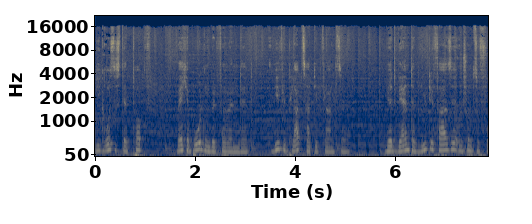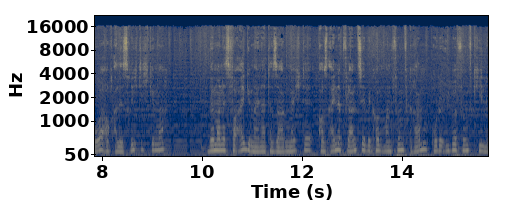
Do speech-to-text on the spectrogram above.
Wie groß ist der Topf? Welcher Boden wird verwendet? Wie viel Platz hat die Pflanze? Wird während der Blütephase und schon zuvor auch alles richtig gemacht? Wenn man es verallgemeinerter sagen möchte, aus einer Pflanze bekommt man 5 Gramm oder über 5 Kilo.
